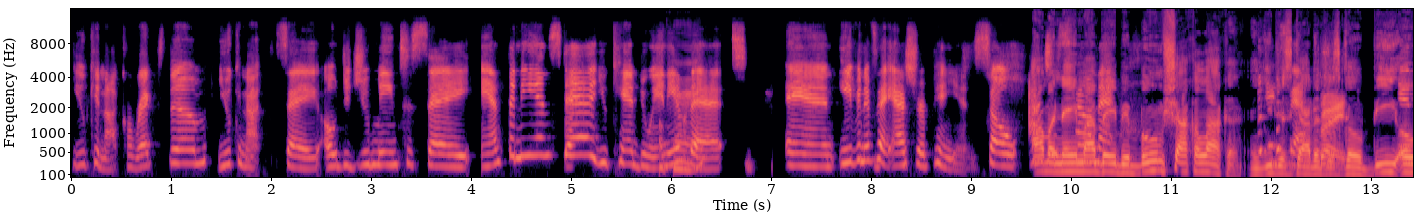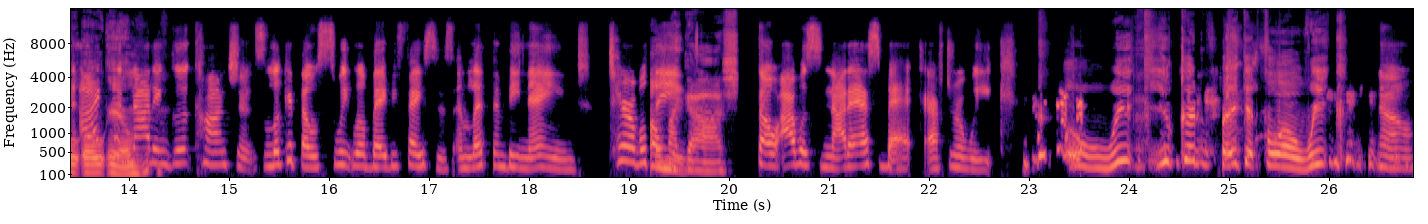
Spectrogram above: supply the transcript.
You cannot correct them. You cannot say, Oh, did you mean to say Anthony instead? You can't do any of that. And even if they ask your opinion. So I I'm gonna name my that- baby Boom Shakalaka, and you just gotta just go B O and I O could M. not, in good conscience, look at those sweet little baby faces and let them be named terrible thing. Oh my gosh. So I was not asked back after a week. A week? You couldn't fake it for a week? No,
